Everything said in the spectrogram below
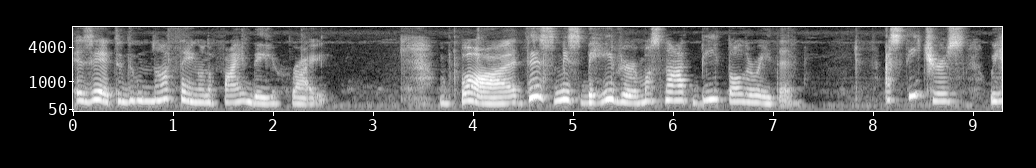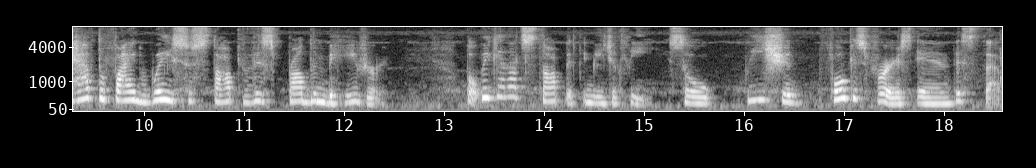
is it to do nothing on a fine day, right? But this misbehavior must not be tolerated. As teachers, we have to find ways to stop this problem behavior. But we cannot stop it immediately, so we should focus first in this step.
